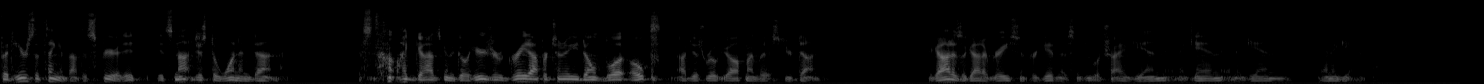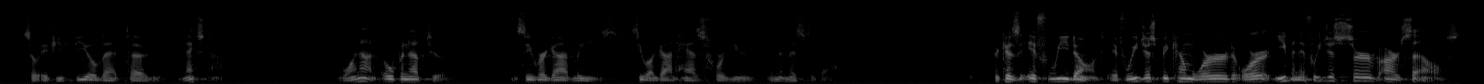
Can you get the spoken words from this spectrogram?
But here's the thing about the Spirit it, it's not just a one and done. It's not like God's going to go, here's your great opportunity, don't blow it. Oh, I just wrote you off my list, you're done. God is a God of grace and forgiveness, and He will try again and again and again and again. So if you feel that tug next time, why not open up to it? and see where God leads, see what God has for you in the midst of that. Because if we don't, if we just become word, or even if we just serve ourselves,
